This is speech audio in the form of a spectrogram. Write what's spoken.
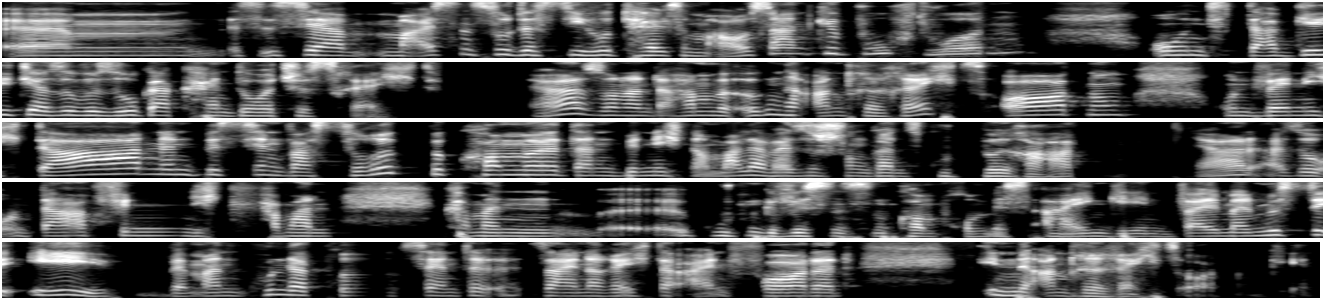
ähm, es ist ja meistens so, dass die Hotels im Ausland gebucht wurden und da gilt ja sowieso gar kein deutsches Recht ja, sondern da haben wir irgendeine andere Rechtsordnung. Und wenn ich da ein bisschen was zurückbekomme, dann bin ich normalerweise schon ganz gut beraten. Ja, also und da finde ich, kann man, kann man äh, guten Gewissens einen Kompromiss eingehen, weil man müsste eh, wenn man 100 Prozent seiner Rechte einfordert, in eine andere Rechtsordnung gehen.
